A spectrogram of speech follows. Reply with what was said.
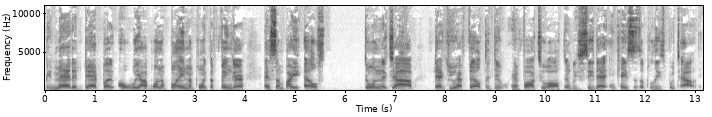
be mad at that? But oh, we I want to blame and point the finger at somebody else doing the job that you have failed to do. And far too often we see that in cases of police brutality.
